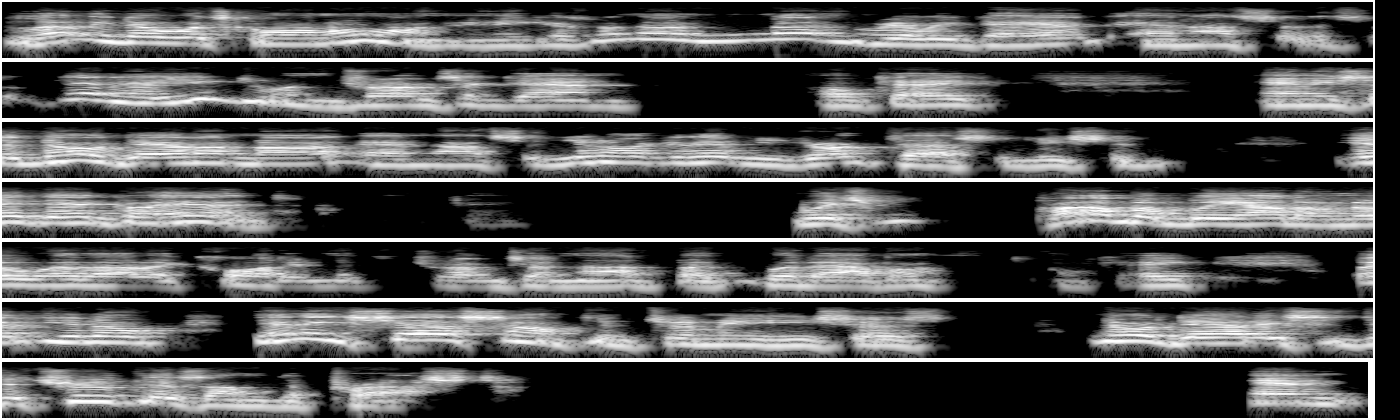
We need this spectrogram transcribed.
let me know what's going on. And he goes, well, no, nothing really, Dad. And I said, I said, Danny, are you doing drugs again? Okay. And he said, No, Dad, I'm not. And I said, You know, I can have you drug tested. He said, Yeah, Dad, go ahead. Okay. Which probably, I don't know whether I caught him with drugs or not, but whatever. Okay. But, you know, then he says something to me. He says, No, Dad, he said, The truth is, I'm depressed. And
